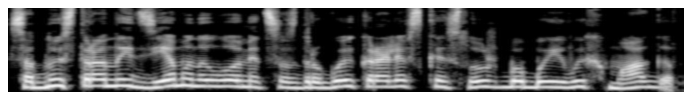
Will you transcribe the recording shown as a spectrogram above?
с одной стороны демоны ломятся, с другой королевская служба боевых магов.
